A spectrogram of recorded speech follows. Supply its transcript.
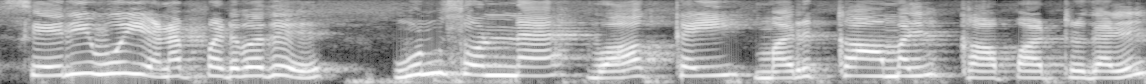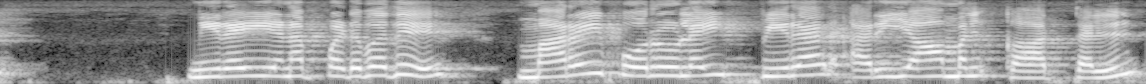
செறிவு எனப்படுவது முன் சொன்ன வாக்கை மறுக்காமல் காப்பாற்றுதல். நிறை எனப்படுவது மறைபொருளை பிறர் அறியாமல் காத்தல்.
